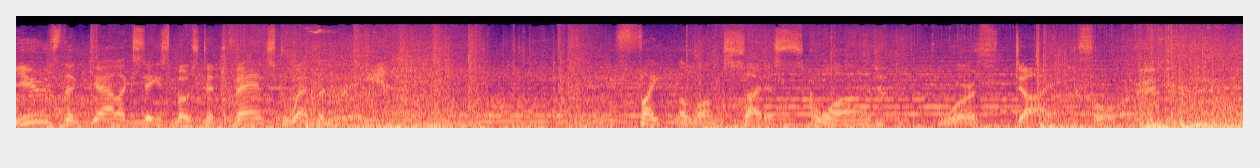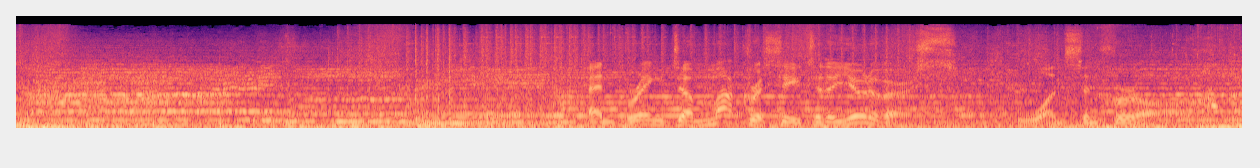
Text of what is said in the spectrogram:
Use the galaxy's most advanced weaponry. Fight alongside a squad worth dying for. And bring democracy to the universe once and for all.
